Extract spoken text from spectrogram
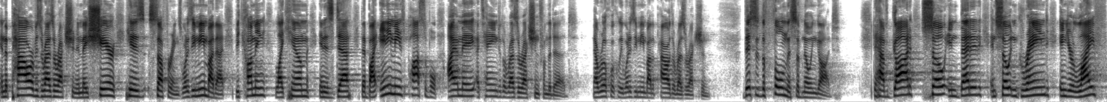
in the power of his resurrection and may share his sufferings. What does he mean by that? Becoming like him in his death, that by any means possible I may attain to the resurrection from the dead. Now, real quickly, what does he mean by the power of the resurrection? This is the fullness of knowing God. To have God so embedded and so ingrained in your life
